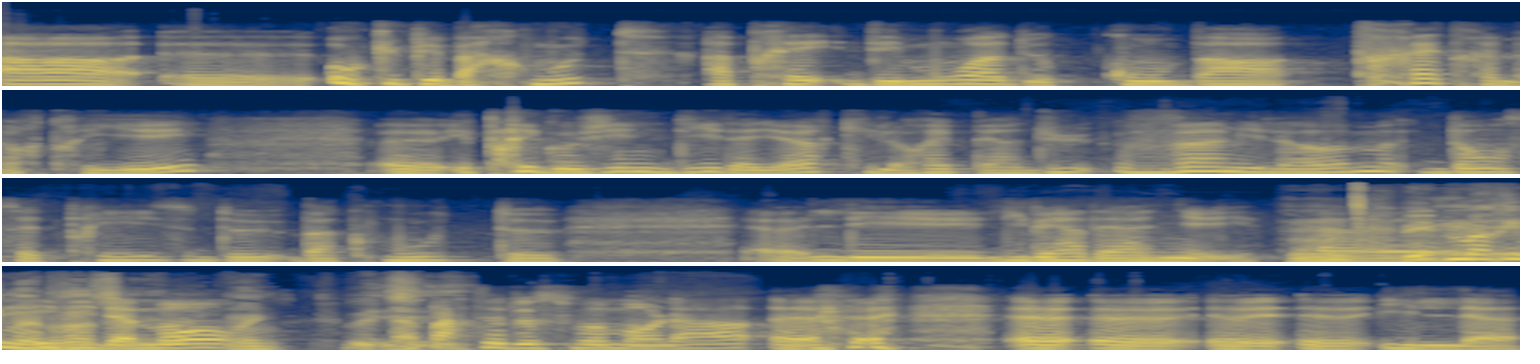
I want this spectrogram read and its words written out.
a euh, occupé Bakhmut après des mois de combats très très meurtriers. Euh, et Prigogine dit d'ailleurs qu'il aurait perdu 20 000 hommes dans cette prise de Bakhmut euh, l'hiver dernier. Mmh. Mais Marie Madras, évidemment, à partir de ce moment-là, il,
